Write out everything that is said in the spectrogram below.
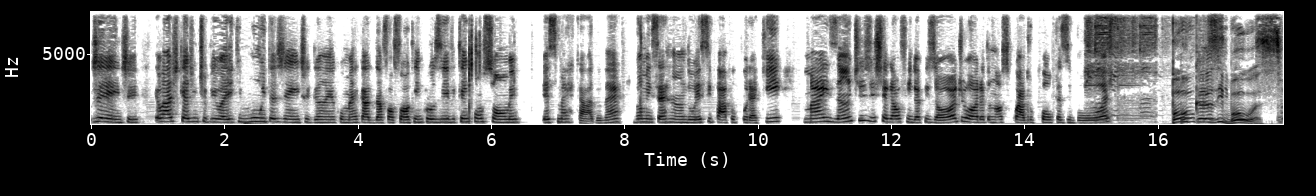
Gente, eu acho que a gente viu aí que muita gente ganha com o mercado da fofoca, inclusive quem consome esse mercado, né? Vamos encerrando esse papo por aqui. Mas antes de chegar ao fim do episódio, hora do nosso quadro Poucas e Boas. Poucas e Boas.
